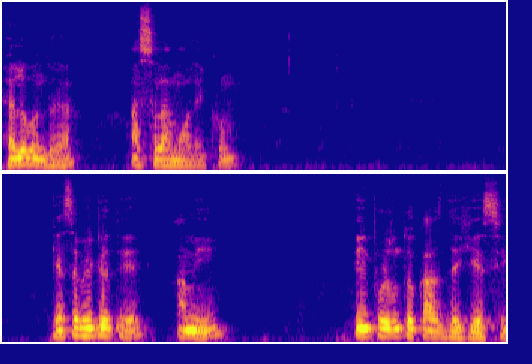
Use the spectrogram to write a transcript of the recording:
হ্যালো বন্ধুরা, আসসালামু আলাইকুম। গ্যাসের ভিডিওতে আমি এই পর্যন্ত কাজ দেখিয়েছি।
